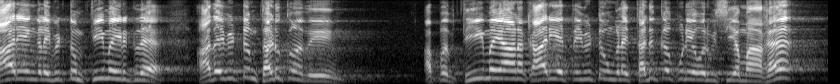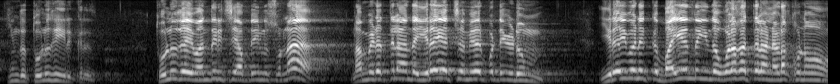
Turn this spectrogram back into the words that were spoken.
காரியங்களை விட்டும் தீமை இருக்குது அதை விட்டும் தடுக்கும் அது. அப்போ தீமையான காரியத்தை விட்டு உங்களை தடுக்கக்கூடிய ஒரு விஷயமாக இந்த தொழுகை இருக்கிறது. தொழுகை வந்துருச்சு அப்படின்னு சொன்னால் நம்மிடத்தில் அந்த இரையச்சம் ஏற்பட்டு விடும். இறைவனுக்கு பயந்து இந்த உலகத்தில் நடக்கணும்.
